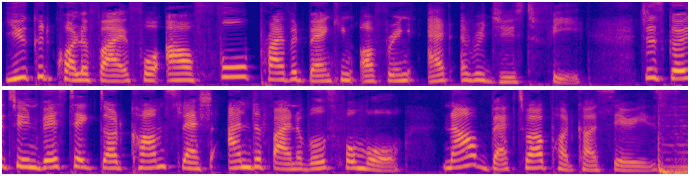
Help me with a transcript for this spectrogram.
you could qualify for our full private banking offering at a reduced fee. Just go to investec.com slash undefinables for more. Now back to our podcast series.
